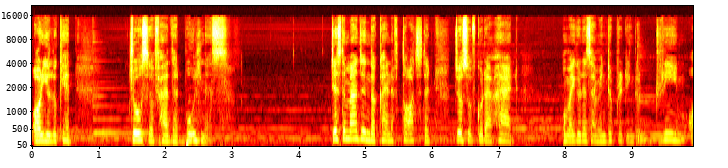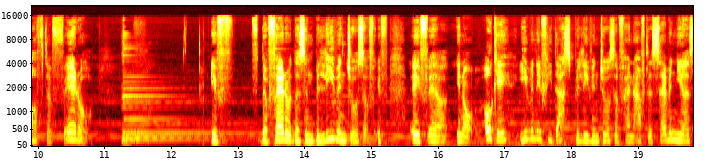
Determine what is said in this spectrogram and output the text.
Or you look at Joseph had that boldness. Just imagine the kind of thoughts that Joseph could have had. Oh my goodness, I'm interpreting the dream of the Pharaoh. If the pharaoh doesn't believe in joseph if if uh, you know okay even if he does believe in joseph and after 7 years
